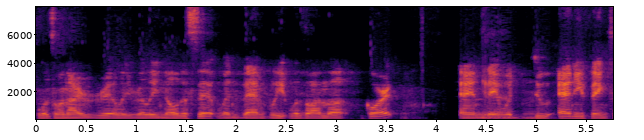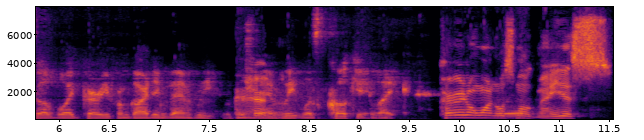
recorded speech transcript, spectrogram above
was when I really, really noticed it when VanVleet was on the court, and they Yeah, would man. do anything to avoid Curry from guarding VanVleet. Because sure. VanVleet was cooking. Like, Curry don't want no Yeah. smoke, man. He just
